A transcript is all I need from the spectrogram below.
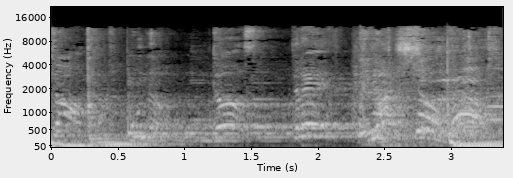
Stop. Uno, dos, tres. Nacho.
